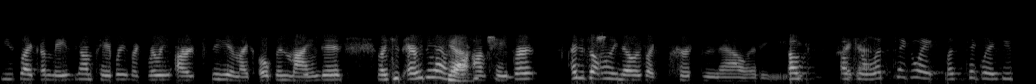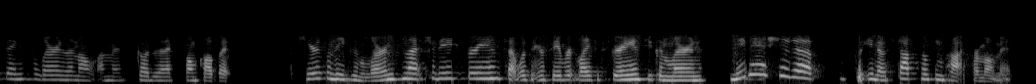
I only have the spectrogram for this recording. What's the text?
He's like amazing on paper. He's like really artsy and like open minded. Like he's everything I Yeah. want on paper. I just don't really know his like personality. Okay. Okay, let's take away let's take away a few things to learn, and then I'll, I'm gonna go to the next phone call. But here's something you can learn from that shitty experience. That wasn't your favorite life experience. You can learn. Maybe I should, uh, put, you know, stop smoking pot for a moment.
